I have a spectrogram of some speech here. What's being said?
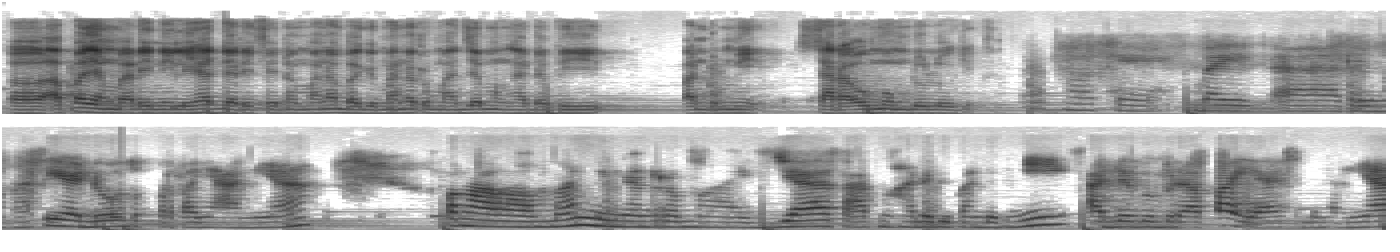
Uh, apa yang Mbak Rini lihat dari fenomena bagaimana remaja menghadapi pandemi secara umum dulu gitu? Oke, baik. Uh, terima kasih ya Do untuk pertanyaannya. Pengalaman dengan remaja saat menghadapi pandemi ada beberapa ya sebenarnya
